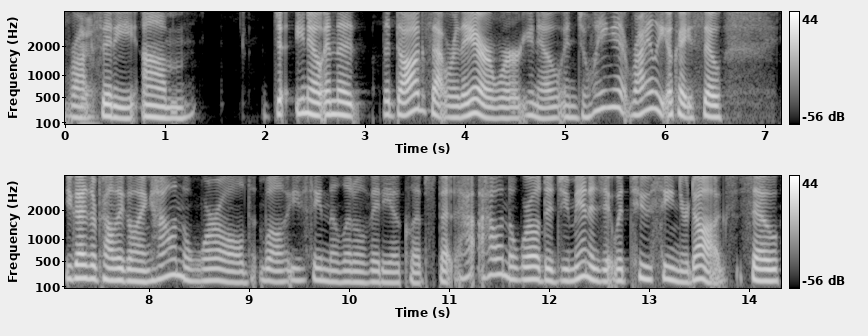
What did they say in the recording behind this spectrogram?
Rock Yeah. City. Um, d- you know, and the the dogs that were there were you know enjoying it. Riley. Okay, so you guys are probably going, how in the world? Well, you've seen the little video clips, but how, how in the world did you manage it with two senior dogs? So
